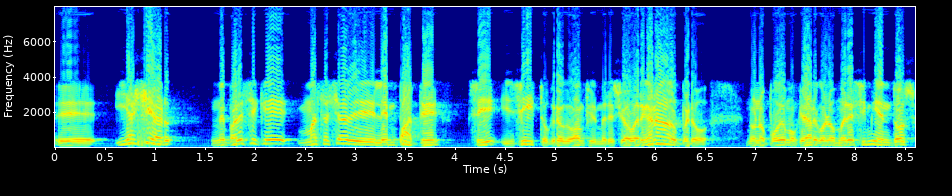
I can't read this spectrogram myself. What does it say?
Eh, y ayer, me parece que más allá del empate, ¿sí? insisto, creo que Banfield mereció haber ganado, pero no nos podemos quedar con los merecimientos.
